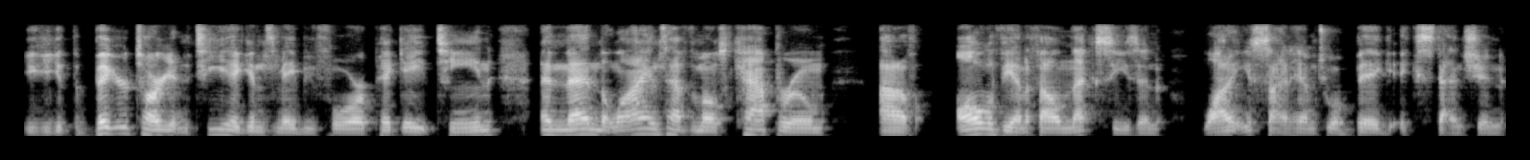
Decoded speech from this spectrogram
you could get the bigger target in Tee Higgins maybe for pick 18. And then the Lions have the most cap room out of all of the NFL next season. Why don't you sign him to a big extension?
